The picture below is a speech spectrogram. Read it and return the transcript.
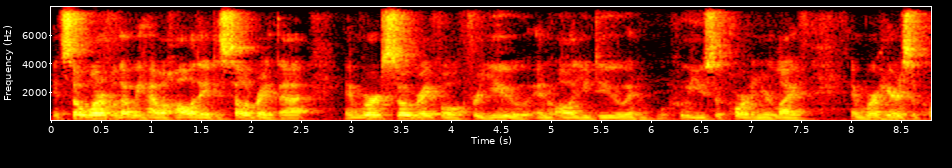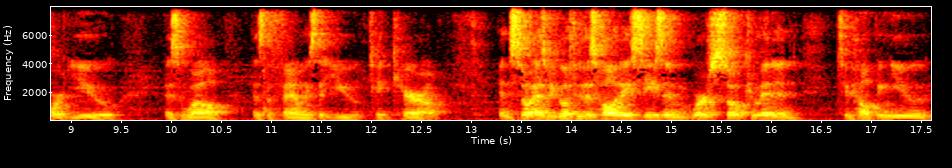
It's so wonderful that we have a holiday to celebrate that. And we're so grateful for you and all you do and who you support in your life. And we're here to support you as well as the families that you take care of. And so as we go through this holiday season, we're so committed to helping you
